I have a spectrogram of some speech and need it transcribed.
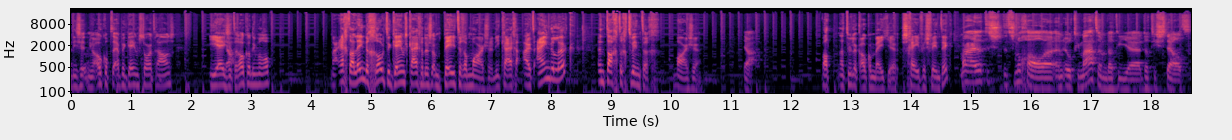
Die zit nu ook op de Epic Games Store trouwens. EA Ja. zit er ook al niet meer op. Maar echt alleen de grote games krijgen dus een betere marge. Die krijgen uiteindelijk een 80-20 marge. Ja. Wat natuurlijk ook een beetje scheef is, vind ik. Maar het is, het is nogal eh, een ultimatum dat hij eh, dat hij stelt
